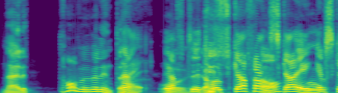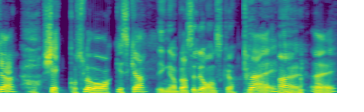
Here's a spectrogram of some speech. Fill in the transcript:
Nej, det har vi väl inte. Nej, vi har haft eh, tyska, har... franska, ja. engelska, tjeckoslovakiska. Inga brasilianska. Nej. Nej. Nej.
